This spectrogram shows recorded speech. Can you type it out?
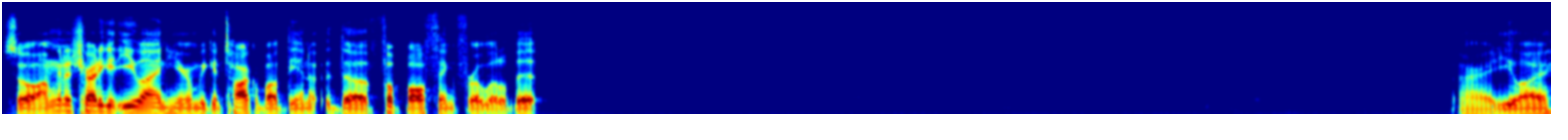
So I'm gonna try to get Eli in here, and we can talk about the the football thing for a little bit. All right, Eli.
